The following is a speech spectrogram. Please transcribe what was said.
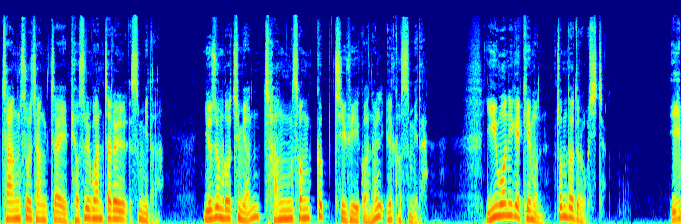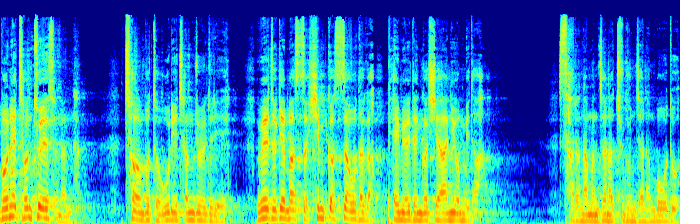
장수장자의 벼슬관자를 씁니다. 요즘으로 치면 장성급 지휘관을 일컫습니다. 이원익의 계문 좀 더 들어보시죠. 이번의 전투에서는 처음부터 우리 장졸들이 외적에 맞서 힘껏 싸우다가 패멸된 것이 아니옵니다. 살아남은 자나 죽은 자나 모두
